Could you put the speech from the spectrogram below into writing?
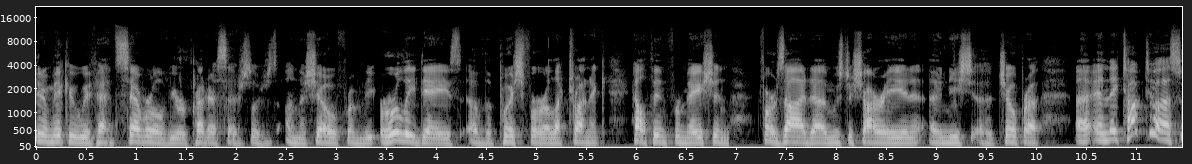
you know, Micky, we've had several of your predecessors on the show from the early days of the push for electronic health information, Farzad uh, Mostashari and Aneesh uh, Chopra. Uh, and they talked to us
